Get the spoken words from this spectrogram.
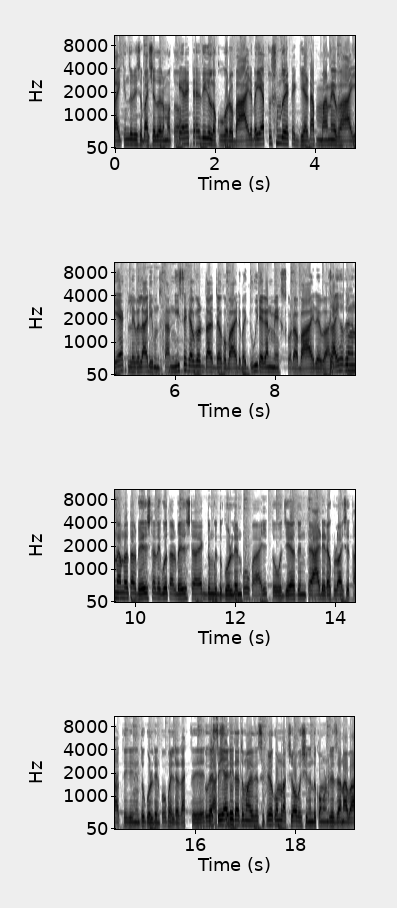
লাইক কিন্তু রয়েছে বাইশ হাজারের মতো। ক্যারেক্টারের দিকে লক্ষ্য করো ভাই ভাই এত সুন্দর একটা গেট আপ মানে ভাই এক লেভেল আইডির মধ্যে। তার নিচে খেয়াল করে তার দেখো বাইরে ভাই দুই টাকার ম্যাক্স করা বাইরে ভাই। যাই হোক এখন আমরা তার বেজটা দেখব। তার বেজটা একদম কিন্তু গোল্ডেন প্রোফাইল তো যেদিন আইডিটা খোলা আছে তার থেকে কিন্তু গোল্ডেন প্রোফাইলটা রাখতে তো এই আইডিটা তোমার কাছে কীরকম লাগছে অবশ্যই কিন্তু কমেন্ট করে জানাবা।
